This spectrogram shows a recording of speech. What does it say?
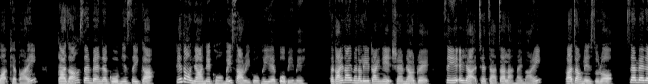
ဝဖြစ်ပါတယ်။ဒါကြောင့်စံပယ်ငကိုမြစ်စိတ်ကတေးတောင်ညာနှစ်ခွန်မိတ်စာတွေကိုငရဲပို့ပေးမယ်။စကိုင်းတိုင်းမန္တလေးတိုင်းနဲ့ရှမ်းမြောက်အတွက်စီးရေးအရာအချက်ချာကြလာနိုင်ပါတယ်။ဘာကြောင့်လဲဆိုတော့စံပယ်တ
